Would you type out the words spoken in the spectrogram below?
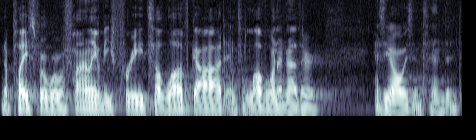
in a place where we'll finally be free to love God and to love one another as He always intended.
